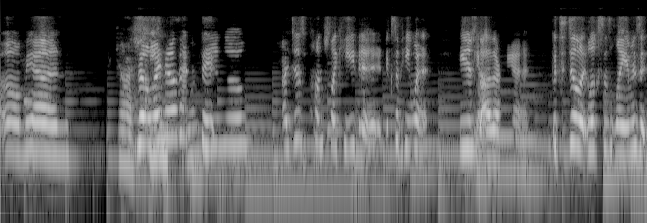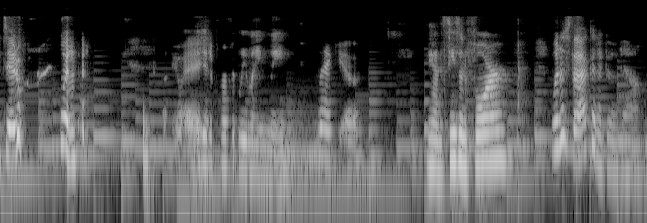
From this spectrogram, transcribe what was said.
oh man. Gosh. No, I know that they- I just punched like he did, except he went. He used Yeah. the other hand, but still, it looks as lame as it did when. Mm-hmm. You did it perfectly lamely. thank you. Man, season four, When is that gonna go down?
